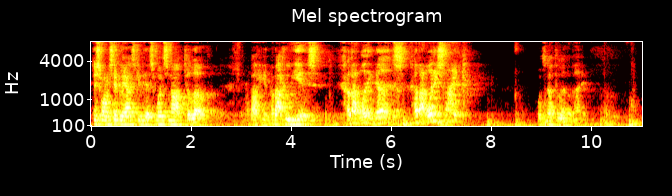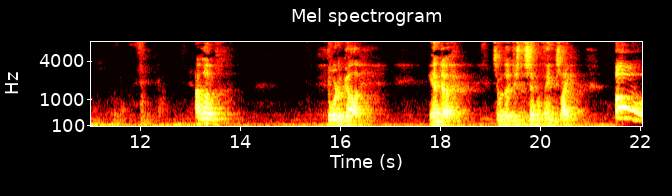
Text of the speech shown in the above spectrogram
just want to simply ask you this. What's not to love about him? About who he is? About what he does? About what he's like? What's not to love about him? I love the Word of God and uh, some of the just the simple things like, oh,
